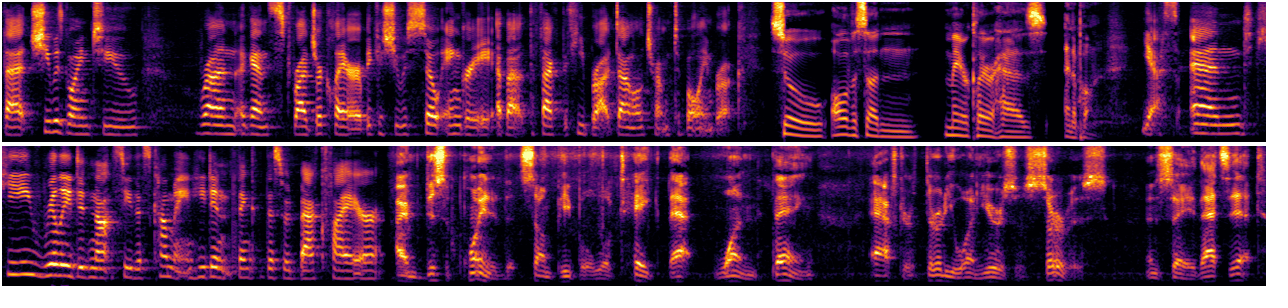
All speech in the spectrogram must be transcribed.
that she was going to run against Roger Claar because she was so angry about the fact that he brought Donald Trump to Bolingbrook. So all of a sudden, Mayor Claar has an opponent. Yes, and he really did not see this coming. He didn't think that this would backfire. I'm disappointed that some people will take that one thing after 31 years of service and say, that's it.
